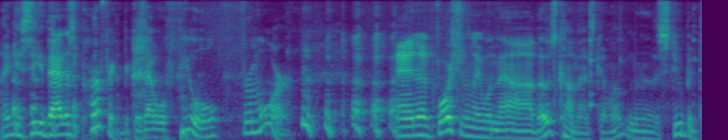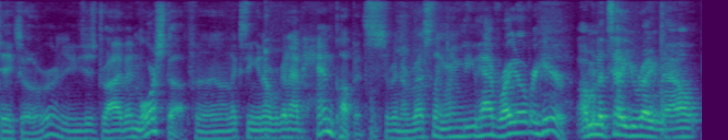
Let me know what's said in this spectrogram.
And you see, that is perfect because that will fuel for more. and unfortunately, when uh, those comments come up, and the stupid takes over, and you just drive in more stuff. And the next thing you know, we're gonna have hand puppets in a wrestling ring that you have right over here. I'm gonna tell you right now.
